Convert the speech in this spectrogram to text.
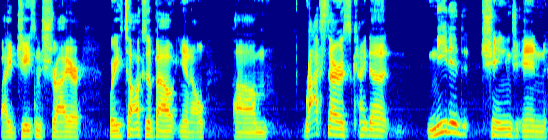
by Jason Schreier where he talks about, you know, um, Rockstar's kind of needed change in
